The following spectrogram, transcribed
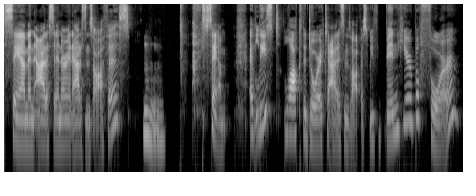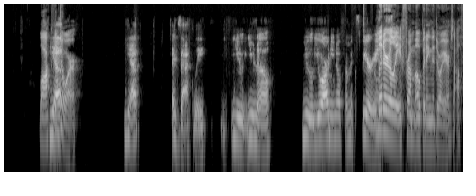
Sam and Addison are in Addison's office. Hmm Sam, at least lock the door to Addison's office. We've been here before. Lock Yep. the door. Yep. Exactly. You you know. You you already know from experience. Literally from opening the door yourself.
